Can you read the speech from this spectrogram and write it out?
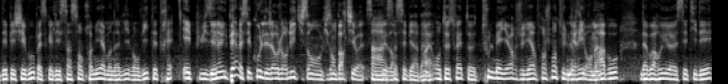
dépêchez-vous parce que les 500 premiers, à mon avis, vont vite être épuisés. Il y en a une paire et c'est cool déjà aujourd'hui qui sont, qui sont partis. Ouais, ah, ça c'est bien. Bah, on te souhaite euh, tout le meilleur, Julien. Franchement, tu le mérites. Bravo d'avoir eu euh, cette idée.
